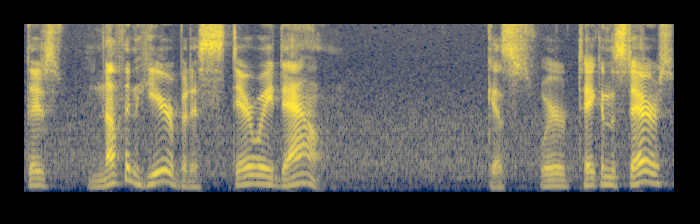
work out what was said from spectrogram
There's nothing here but a stairway down. Guess we're taking the stairs.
